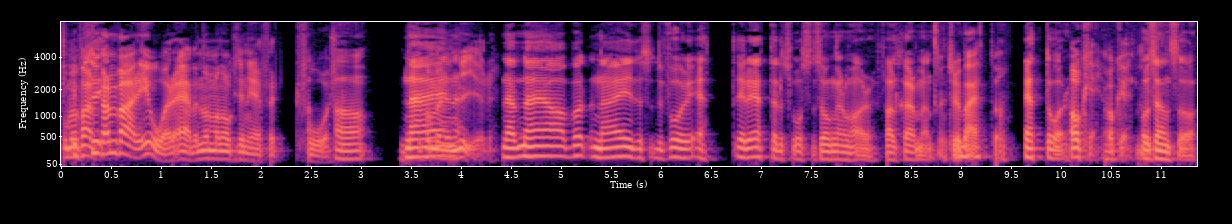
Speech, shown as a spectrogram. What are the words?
Får man fallskärm varje år även om man åkte ner för två år sedan? Ja. Nej, nej, nej, ja, vad- nej, du- du får ett, är det ett eller två säsonger de har fallskärmen? Jag tror det är bara ett va? Ett år. Okej, okej. Och sen så.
